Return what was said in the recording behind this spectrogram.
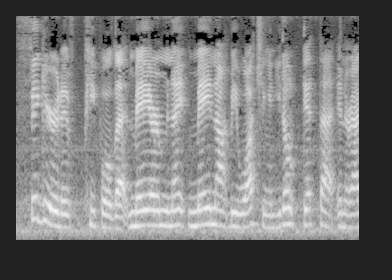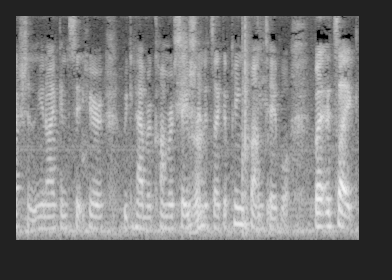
figurative people that may or may, not be watching and you don't get that interaction. You know, I can sit here, we can have a conversation. Sure. It's like a ping pong table. But it's like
